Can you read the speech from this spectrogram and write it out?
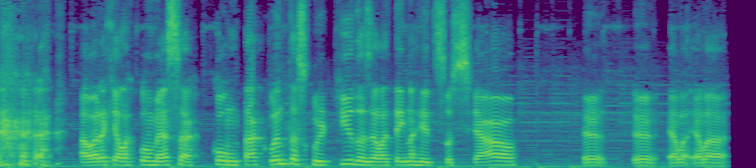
a hora que ela começa a contar quantas curtidas ela tem na rede social, é, é, ela, ela,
